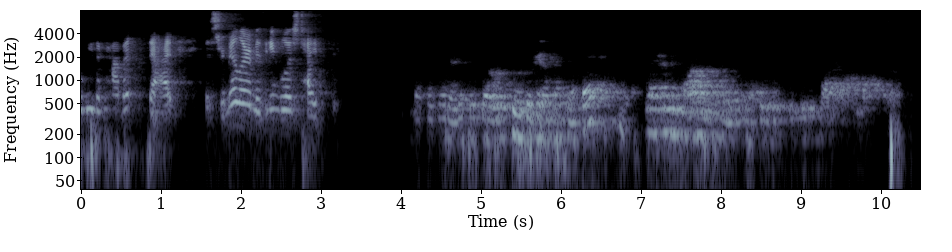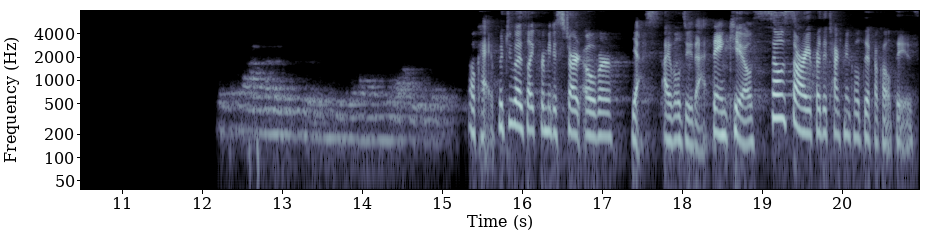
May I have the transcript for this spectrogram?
Will be the comments that Mr. Miller, Ms. English typed. Okay, would you guys like for me to start over? Yes, I will do that. Thank you. So sorry for the technical difficulties.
